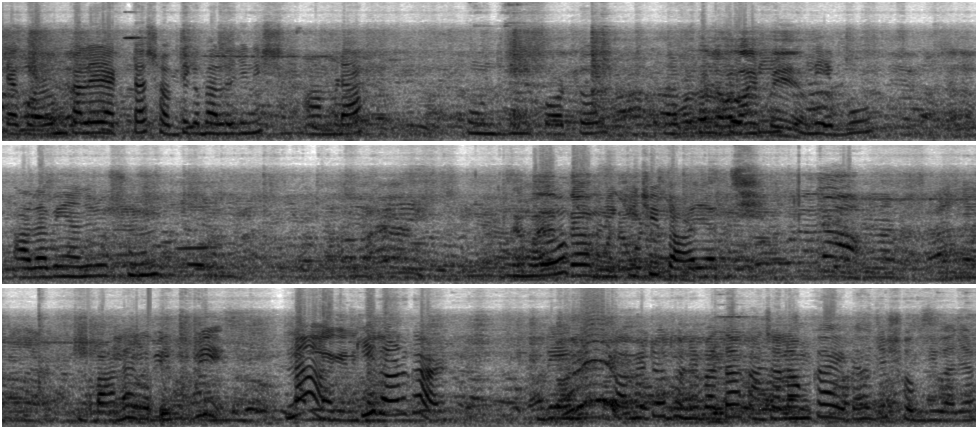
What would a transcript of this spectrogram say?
এটা গরমকালের একটা সব থেকে ভালো জিনিস। আমরা কুঁদরি পটল লেবু আদা পেঁয়াজ রসুন কুমড়ো অনেক কিছুই পাওয়া যাচ্ছে। বাঁধাকপি। না কি দরকার? বেগুন টমেটো ধনেপাতা কাঁচা লঙ্কা এটা হচ্ছে সবজি বাজার।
